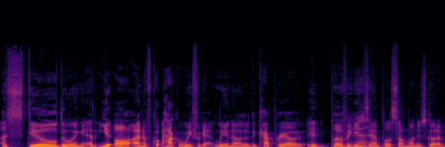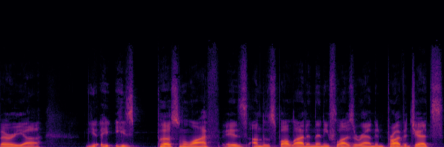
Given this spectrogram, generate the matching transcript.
Are still doing it. Oh, and of course, how could we forget Leonardo DiCaprio? His perfect Yeah. example of someone who's got a very uh, his personal life is under the spotlight and then he flies around in private jets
